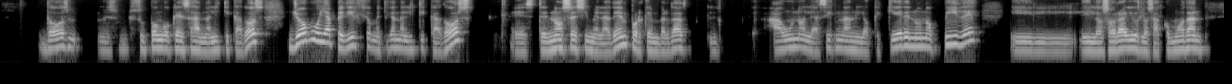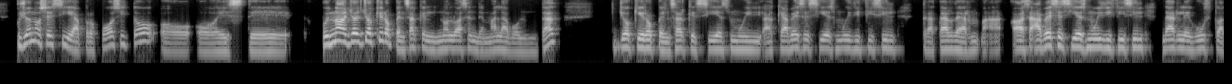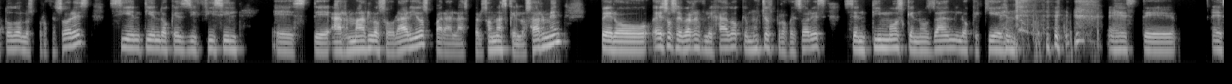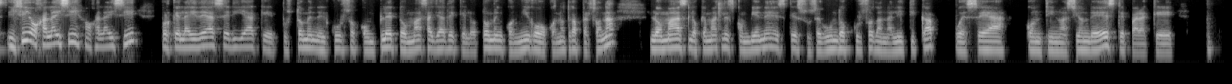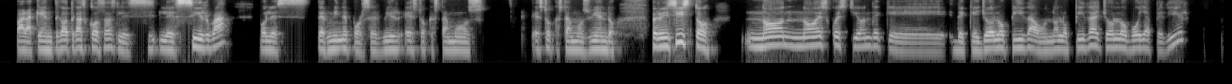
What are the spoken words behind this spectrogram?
2, pues, supongo que es analítica 2. Yo voy a pedir geometría analítica 2. Este, no sé si me la den porque en verdad a uno le asignan lo que quieren, uno pide y, los horarios los acomodan, pues yo no sé si a propósito o, este, pues no, yo, yo quiero pensar que no lo hacen de mala voluntad. Yo quiero pensar que sí es muy, que a veces sí es muy difícil tratar de armar, a veces sí es muy difícil darle gusto a todos los profesores. Sí entiendo que es difícil este, armar los horarios para las personas que los armen, pero eso se ve reflejado que muchos profesores sentimos que nos dan lo que quieren. este, y sí, ojalá y sí, ojalá y sí. porque la idea sería que pues tomen el curso completo, más allá de que lo tomen conmigo o con otra persona, lo más, lo que más les conviene es que su segundo curso de analítica pues sea continuación de este para que, para que entre otras cosas les, les sirva o les termine por servir esto que estamos, esto que estamos viendo. Pero insisto, no, no es cuestión de que, de que yo lo pida o no lo pida, yo lo voy a pedir,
